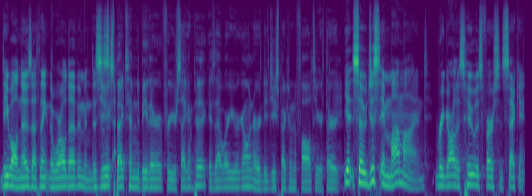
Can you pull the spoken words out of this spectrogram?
D ball knows I think the world of him, and this Did you is expect him to be there for your second pick? Is that where you were going, or did you expect him to fall to your third? Yeah, so just in my mind, regardless who was first and second,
